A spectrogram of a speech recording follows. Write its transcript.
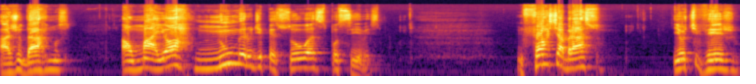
ajudarmos ao maior número de pessoas possíveis. Um forte abraço e eu te vejo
